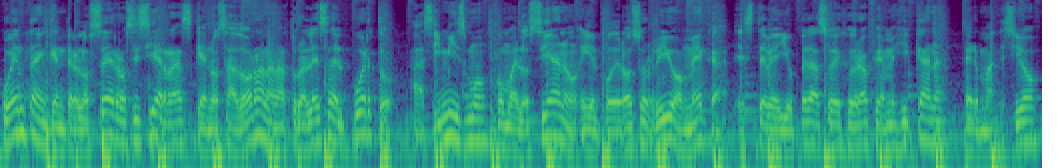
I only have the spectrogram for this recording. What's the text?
Cuentan que entre los cerros y sierras que nos adornan la naturaleza del puerto, asimismo como el océano y el poderoso río Ameca, este bello pedazo de geografía mexicana permaneció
